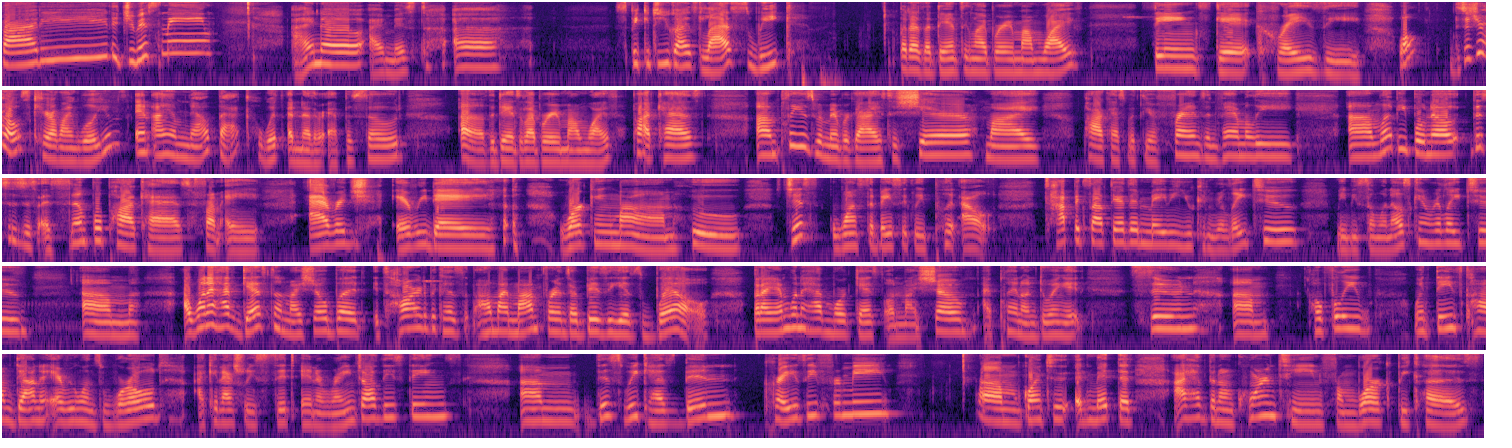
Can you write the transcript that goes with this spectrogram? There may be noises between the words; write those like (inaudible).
everybody. Did you miss me? I know I missed uh speaking to you guys last week. But as a dancing librarian mom wife, things get crazy. Well, this is your host, Caroline Williams, and I am now back with another episode of the Dancing Librarian Mom Wife podcast. Um, please remember, guys, to share my podcast with your friends and family. Um, let people know this is just a simple podcast from a average, everyday (laughs) working mom who just wants to basically put out topics out there that maybe you can relate to, maybe someone else can relate to. Um, I want to have guests on my show, but it's hard because all my mom friends are busy as well. But I am going to have more guests on my show. I plan on doing it soon. Um, hopefully, when things calm down in everyone's world, I can actually sit and arrange all these things. Um, this week has been crazy for me. I'm going to admit that I have been on quarantine from work because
